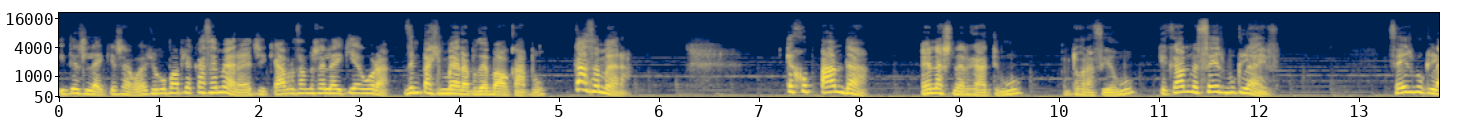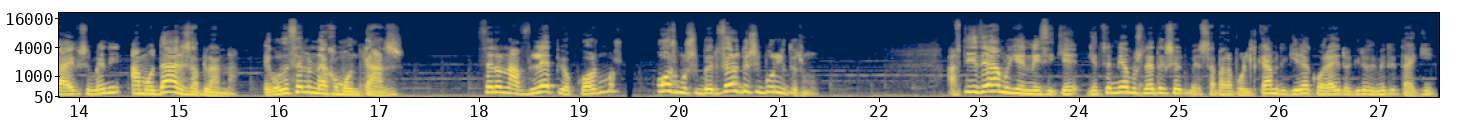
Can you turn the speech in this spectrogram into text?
είτε στις λαϊκές αγορές, εγώ πάω πια κάθε μέρα έτσι. Και αύριο θα είμαι σε λαϊκή αγορά. Δεν υπάρχει μέρα που δεν πάω κάπου. Κάθε μέρα. Έχω πάντα ένα συνεργάτη μου από το γραφείο μου και κάνουμε Facebook Live. Facebook Live σημαίνει αμοντάρει τα πλάνα. Εγώ δεν θέλω να έχω μοντάζ. Θέλω να βλέπει ο κόσμος πώς μου συμπεριφέρονται οι συμπολίτες μου. Αυτή η ιδέα μου γεννήθηκε γιατί σε μια μου συνέντευξη στα παραπολιτικά με την κυρία Κορέη και τον κύριο Δημήτρη Τάκη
